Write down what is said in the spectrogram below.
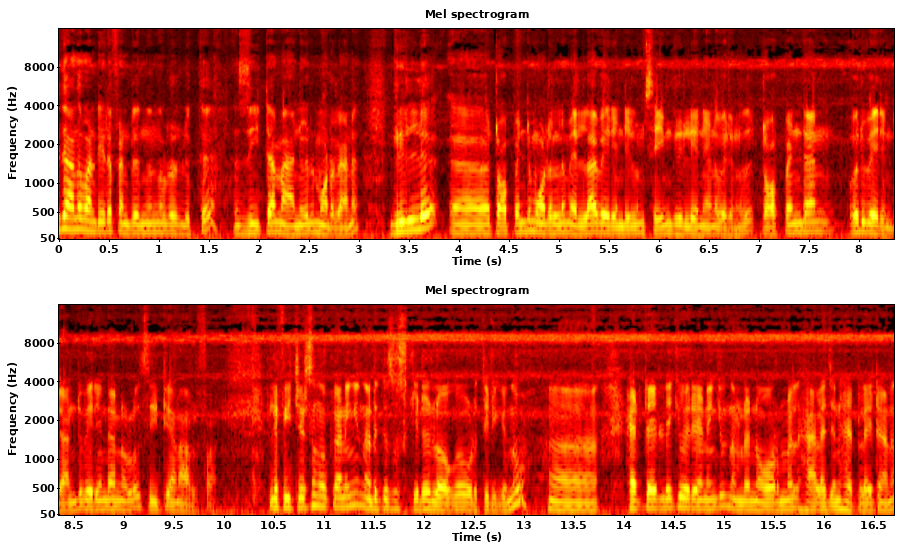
ഇതാണ് വണ്ടിയുടെ ഫ്രണ്ടിൽ നിന്നുള്ള ലുക്ക് സീറ്റ മാനുവൽ മോഡലാണ് ഗ്രില്ല് ടോപ്പ് എൻഡ് മോഡലിലും എല്ലാ വേരിയന്റിലും സെയിം ഗ്രില്ല് തന്നെയാണ് വരുന്നത്. ടോപ്പ് എൻഡ് ആൻഡ് ഒരു വേരിയന്റ് രണ്ട് വേരിയന്റ് ആണുള്ളൂ സീറ്റയാണ് ആൽഫ ഇതിലെ ഫീച്ചേഴ്സ് നോക്കുകയാണെങ്കിൽ നടുക്ക് സുസ്കിയുടെ ലോഗോ കൊടുത്തിരിക്കുന്നു. ഹെഡ് ലൈറ്റിലേക്ക് വരികയാണെങ്കിൽ നമ്മുടെ നോർമൽ ഹാലജൻ ഹെഡ് ലൈറ്റ് ആണ്.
